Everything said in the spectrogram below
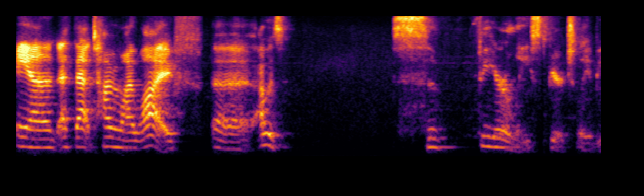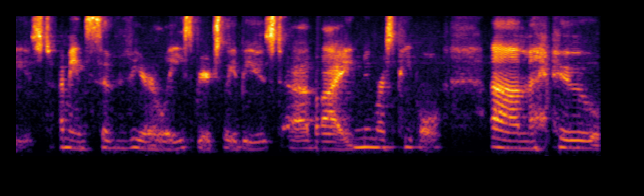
And at that time in my life, uh, I was severely spiritually abused. I mean, severely spiritually abused uh, by numerous people um, who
